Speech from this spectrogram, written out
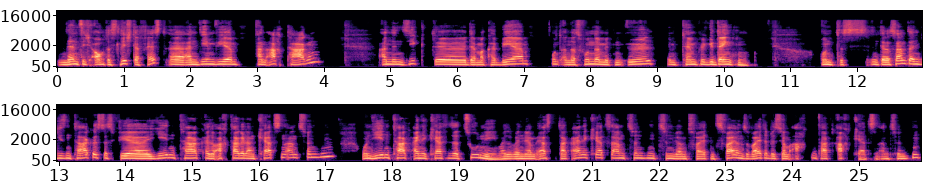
nennt sich auch das Lichterfest, an dem wir an acht Tagen an den Sieg der Makkabäer und an das Wunder mit dem Öl im Tempel gedenken. Und das Interessante an diesem Tag ist, dass wir jeden Tag, also acht Tage lang Kerzen anzünden und jeden Tag eine Kerze dazu nehmen. Also wenn wir am ersten Tag eine Kerze anzünden, zünden wir am zweiten zwei und so weiter, bis wir am achten Tag acht Kerzen anzünden.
